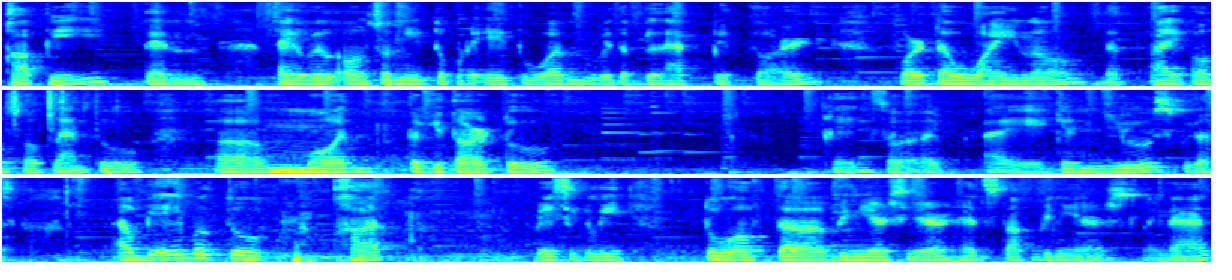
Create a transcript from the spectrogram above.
copy then I will also need to create one with a black pit guard for the wino that I also plan to uh, mod the guitar to. Okay so I, I can use because I'll be able to cut basically two of the veneers here headstock veneers like that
